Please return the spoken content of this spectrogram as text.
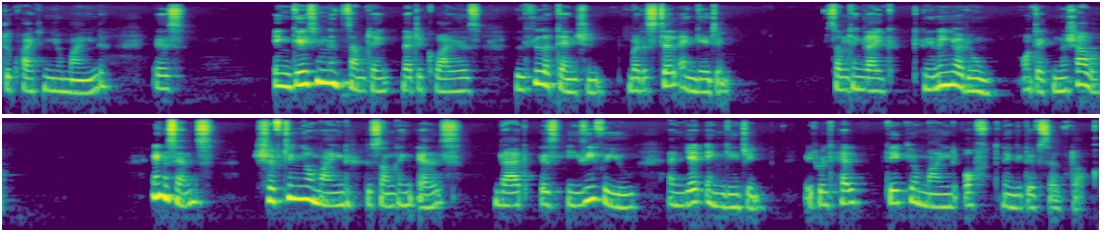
to quieten your mind is engaging in something that requires little attention but is still engaging. Something like cleaning your room or taking a shower. In a sense, shifting your mind to something else that is easy for you and yet engaging. It will help take your mind off the negative self talk.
